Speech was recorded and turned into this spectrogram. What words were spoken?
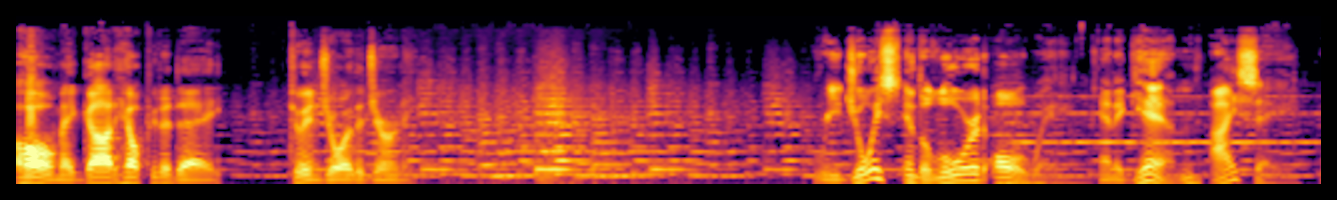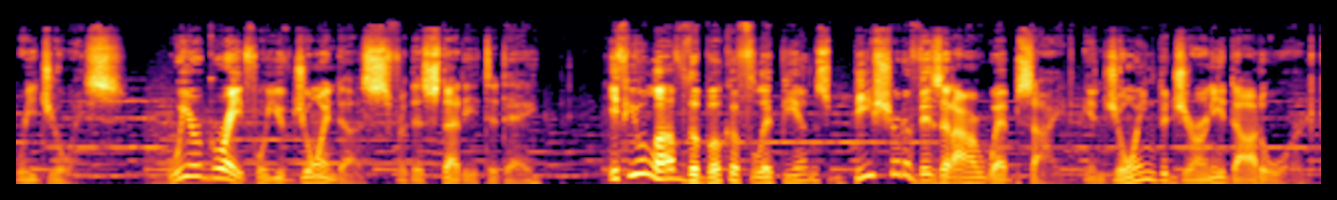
Oh, may God help you today to enjoy the journey. Rejoice in the Lord always. And again, I say, rejoice. We are grateful you've joined us for this study today. If you love the book of Philippians, be sure to visit our website, enjoyingthejourney.org,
